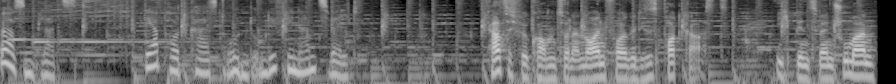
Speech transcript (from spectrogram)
Börsenplatz, der Podcast rund um die Finanzwelt. Herzlich willkommen zu einer neuen Folge dieses Podcasts. Ich bin Sven Schumann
